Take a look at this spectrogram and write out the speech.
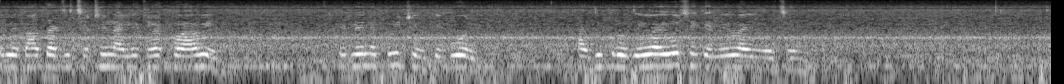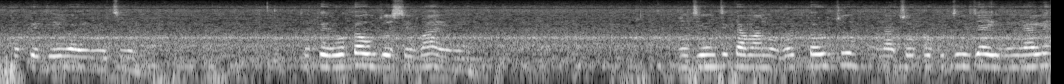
એટલે માતાજી છઠ્ઠીના લેખ લખવા આવે. એટલે એને પૂછ્યું કે બોલ આ દીકરો દેવાયો છે કે લેવાયો છે? તો કે દેવાયો છે. તો કે રોકાવું જોશે ભાઈ હું જીવંતિકામાનું વ્રત કરું છું અને આ છોકરો ગુજરી જાય નહીં હાલે.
